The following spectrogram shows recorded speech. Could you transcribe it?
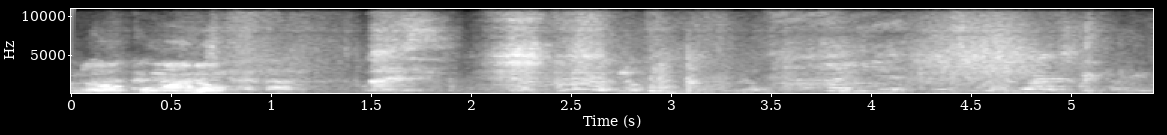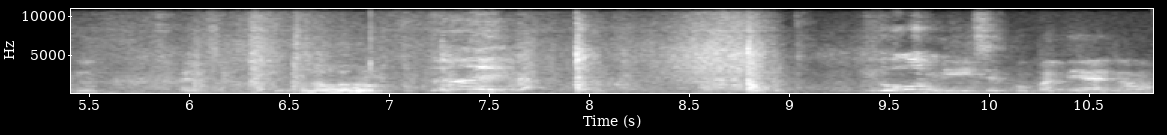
wala akong ano. Wala ano. Iniisip ko pati ano.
